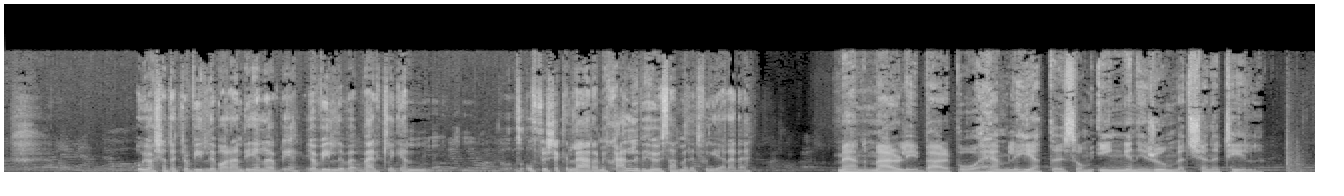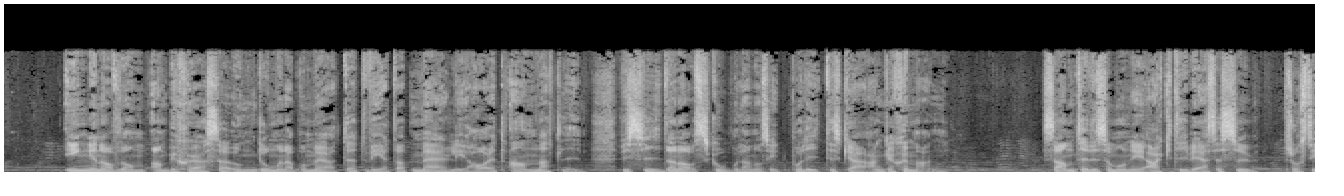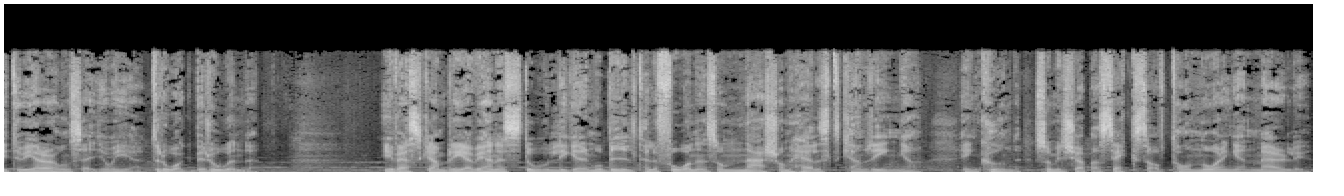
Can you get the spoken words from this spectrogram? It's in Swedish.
Och jag kände att jag ville vara en del av det. Jag ville verkligen och försöka lära mig själv hur samhället fungerade. Men Marley bär på hemligheter som ingen i rummet känner till. Ingen av de ambitiösa ungdomarna på mötet vet att Marley har ett annat liv vid sidan av skolan och sitt politiska engagemang. Samtidigt som hon är aktiv i SSU prostituerar hon sig och är drogberoende. I väskan bredvid hennes stol ligger mobiltelefonen som när som helst kan ringa. En kund som vill köpa sex av tonåringen Marley.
